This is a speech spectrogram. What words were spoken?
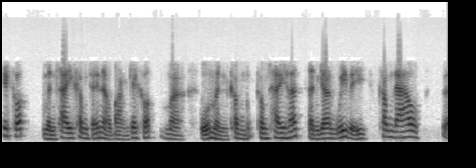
cái khớp mình thay không thể nào bằng cái khớp mà của mình không không thay hết. Thành ra quý vị không đau uh,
